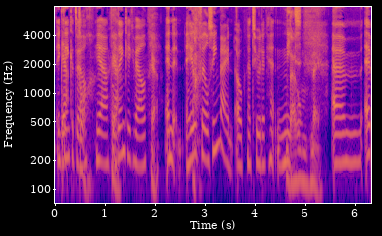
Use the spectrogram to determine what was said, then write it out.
ik Ja, denk het wel. toch? Ja, dat Ja. denk ik wel. Ja. En heel veel zien wij ook natuurlijk niet. Daarom, nee. Ehm, eh,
